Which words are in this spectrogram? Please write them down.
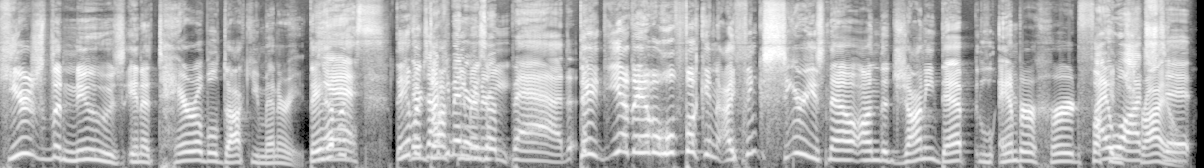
here's the news in a terrible documentary. They have yes. a, they have Their a documentaries documentary are bad. they yeah, they have a whole fucking I think series now on the Johnny Depp Amber Heard fucking I watched trial. it.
